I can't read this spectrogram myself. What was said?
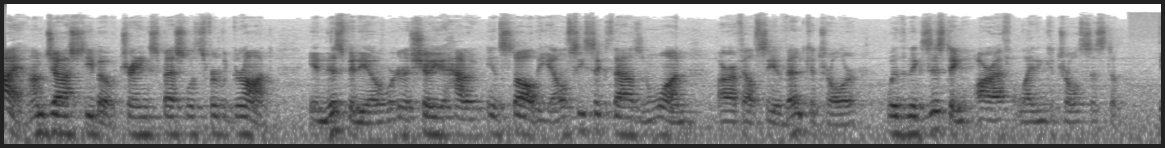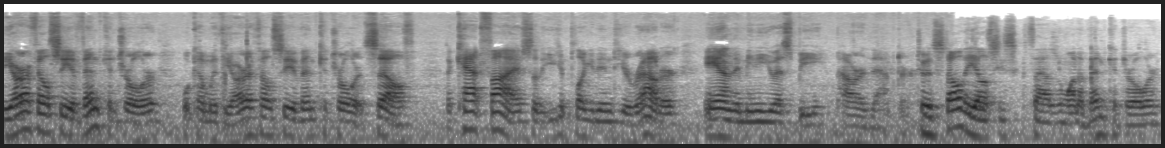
Hi, I'm Josh Thibeault, training specialist for Legrand. In this video, we're going to show you how to install the LC6001 RFLC event controller with an existing RF lighting control system. The RFLC event controller will come with the RFLC event controller itself, a Cat5 so that you can plug it into your router, and a mini USB power adapter. To install the LC6001 event controller,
